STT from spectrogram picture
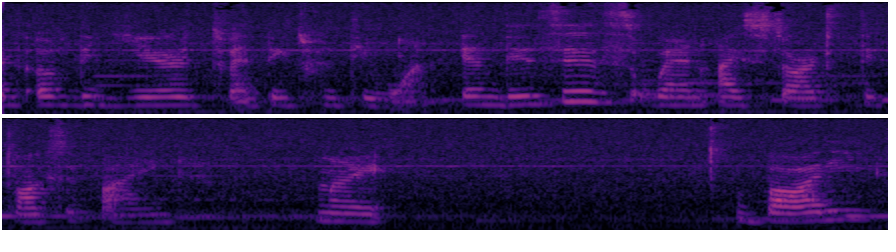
part of the year 2021 and this is when I start detoxifying my body,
